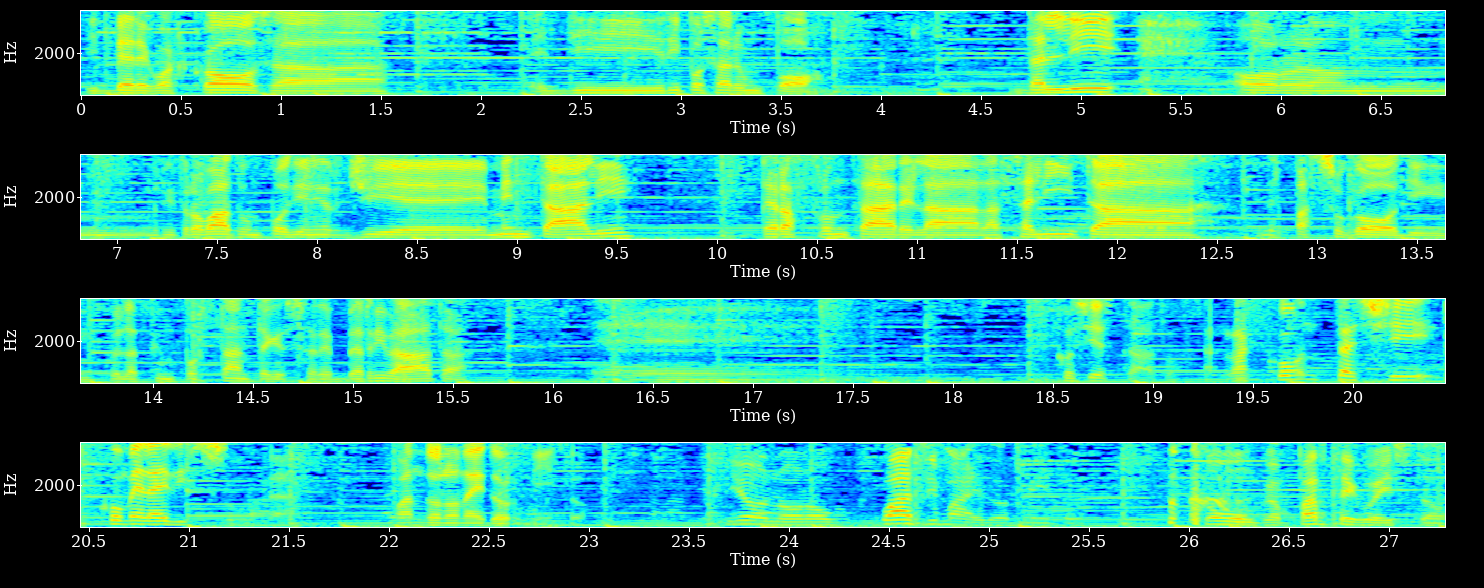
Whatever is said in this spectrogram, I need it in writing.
di bere qualcosa e di riposare un po'. Da lì ho um, ritrovato un po' di energie mentali per affrontare la, la, salita del Passo Godi, quella più importante che sarebbe arrivata. E così è stato. Raccontaci come l'hai vissuta quando non hai dormito. Io non ho quasi mai dormito. Comunque, a parte questo,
